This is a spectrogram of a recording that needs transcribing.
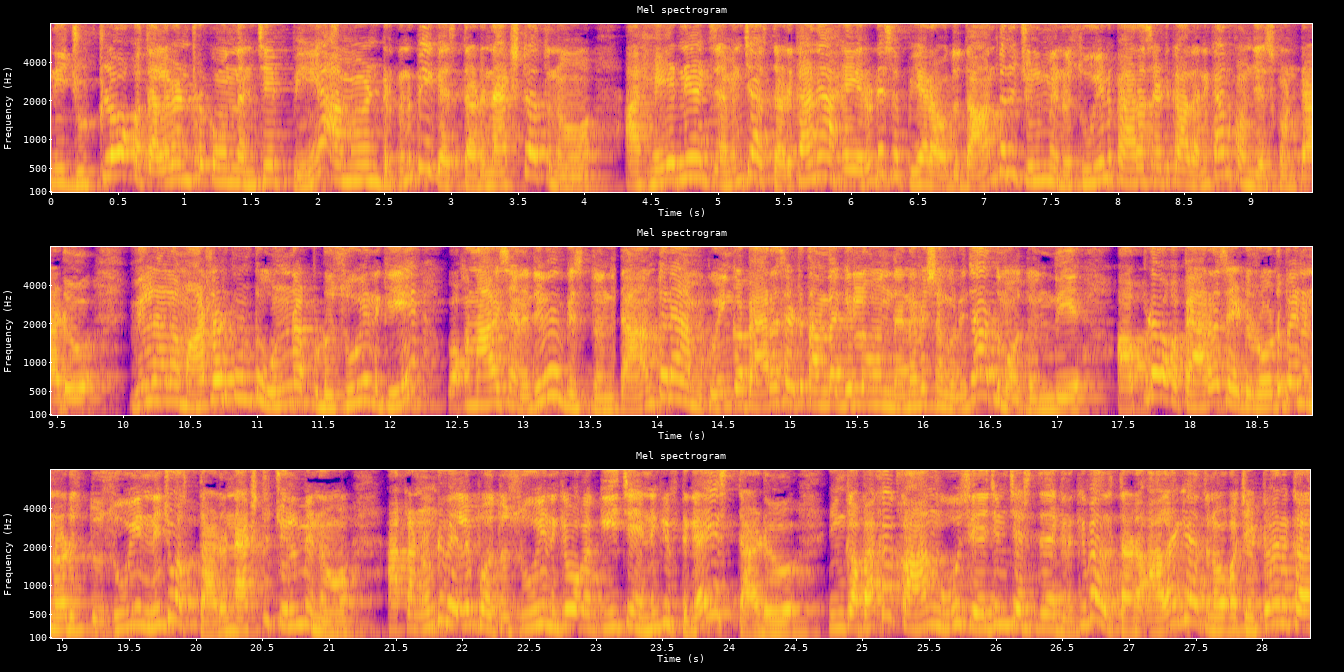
నీ జుట్లో ఒక తెల్ల వెంట్రుక ఉందని చెప్పి ఆమె వెంట్రుకను పీకేస్తాడు. నెక్స్ట్ అతను ఆ హెయిర్ని ఎగ్జామిన్ చేస్తాడు. కానీ ఆ హెయిర్ డిసపియర్ అవ్వదు దాంతో చుల్మిన్ సూయన్ పారాసైట్ కాదని కన్ఫర్మ్ చేసుకుంటాడు. వీళ్ళు అలా మాట్లాడుకుంటూ ఉన్నప్పుడు సూయిన్కి ఒక నాయిస్ అనేది వినిపిస్తుంది. దాంతోనే ఆమెకు ఇంకా పారాసైట్ తన దగ్గరలో ఉందనే విషయం గురించి అర్థమవుతుంది. అప్పుడే ఒక పారాసైట్ రోడ్డు పైన నడుస్తూ సూయన్ని చూస్తాడు. నెక్స్ట్ చుల్మిన్ అక్కడ నుండి వెళ్ళిపోతూ సూయన్కి ఒక కీ చైన్ గిఫ్ట్గా ఇస్తాడు. ఇంకా పక్క కాంగు సేజిన్ చర్చ్ దగ్గరికి వెళ్తాడు. అలాగే అతను ఒక చెట్టు వెనకాల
